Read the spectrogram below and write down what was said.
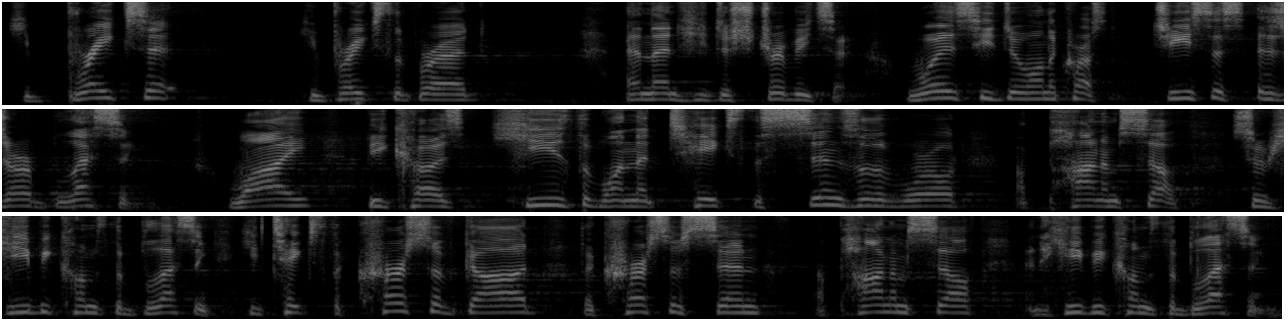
he breaks it, he breaks the bread, and then he distributes it. What does he do on the cross? Jesus is our blessing. Why? Because he's the one that takes the sins of the world upon himself. So he becomes the blessing. He takes the curse of God, the curse of sin upon himself, and he becomes the blessing.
